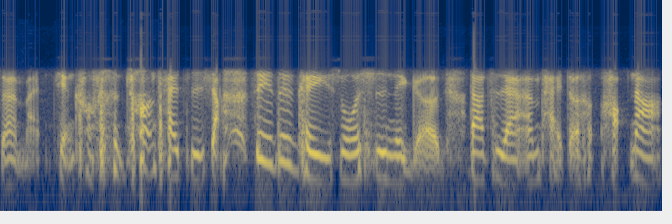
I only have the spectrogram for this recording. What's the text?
算蛮健康的状态之下，所以这个可以说是那个大自然安排的很好。那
